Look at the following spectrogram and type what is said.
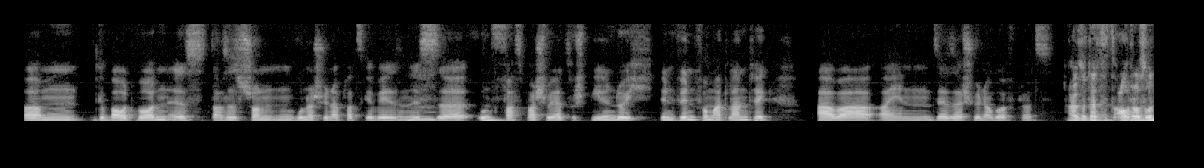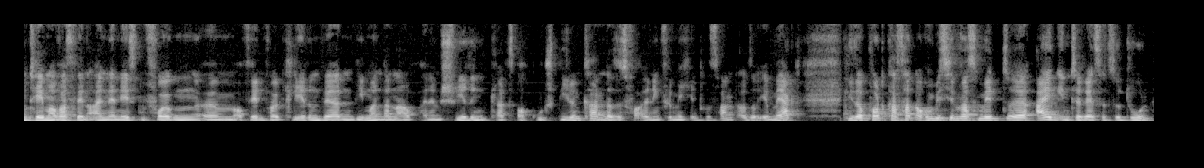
ähm, gebaut worden ist. Das ist schon ein wunderschöner Platz gewesen. Mhm. Ist äh, unfassbar schwer zu spielen durch den Wind vom Atlantik, aber ein sehr, sehr schöner Golfplatz. Also das ist auch noch so ein Thema, was wir in einer der nächsten Folgen ähm, auf jeden Fall klären werden, wie man dann auf einem schwierigen Platz auch gut spielen kann. Das ist vor allen Dingen für mich interessant. Also ihr merkt, dieser Podcast hat auch ein bisschen was mit äh, Eigeninteresse zu tun.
